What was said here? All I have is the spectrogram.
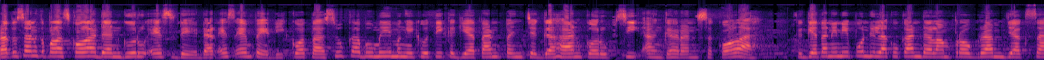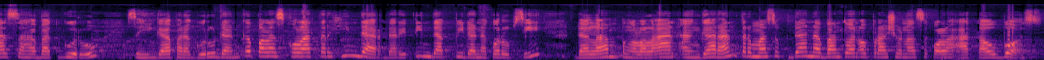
Ratusan kepala sekolah dan guru SD dan SMP di kota Sukabumi mengikuti kegiatan pencegahan korupsi anggaran sekolah. Kegiatan ini pun dilakukan dalam program Jaksa Sahabat Guru, sehingga para guru dan kepala sekolah terhindar dari tindak pidana korupsi dalam pengelolaan anggaran termasuk dana bantuan operasional sekolah atau BOS.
